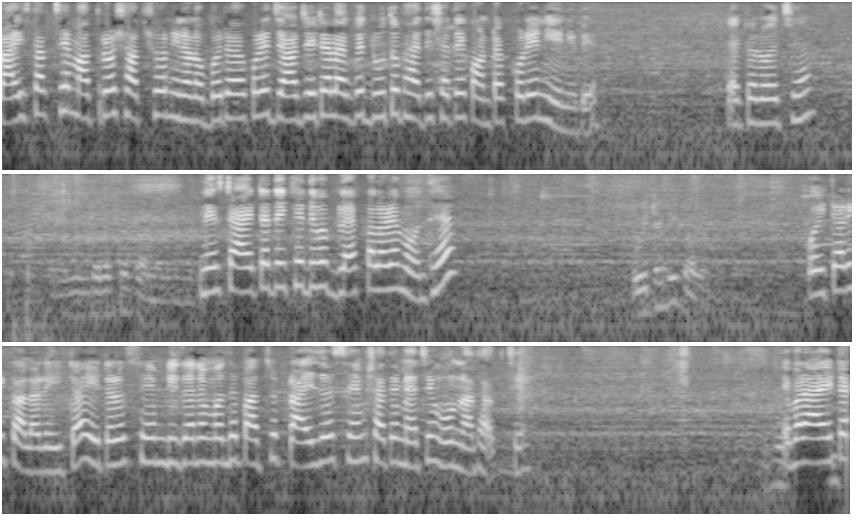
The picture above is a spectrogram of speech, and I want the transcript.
প্রাইস থাকছে মাত্র সাতশো নিরানব্বই টাকা করে। যার যেটা লাগবে দ্রুত ভাইদের সাথে কন্ট্যাক্ট করে নিয়ে নিবে। এটা রয়েছে। নেক্সট আরেকটা দেখিয়ে দেবো ব্ল্যাক কালারের মধ্যে। ওইটারই কালার এইটা। এটারও সেম ডিজাইনের মধ্যে পাচ্ছ। প্রাইসও সেম সাথে ম্যাচিং ওনা থাকছে। এবার আরেকটা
